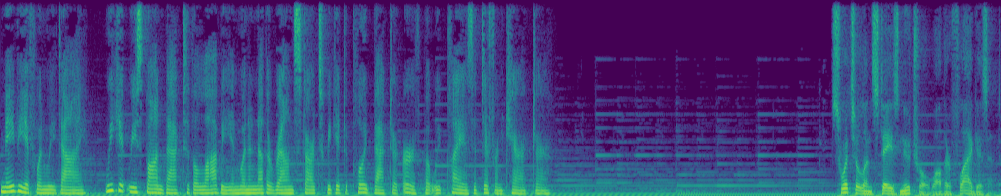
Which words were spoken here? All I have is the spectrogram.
Maybe if when we die, we get respawned back to the lobby and when another round starts we get deployed back to Earth but we play as a different character. Switzerland stays neutral while their flag isn't.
